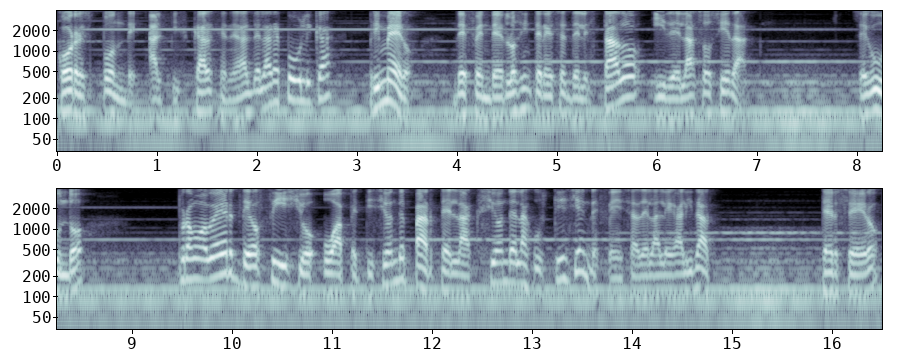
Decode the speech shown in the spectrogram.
Corresponde al fiscal general de la República, primero, defender los intereses del Estado y de la sociedad. Segundo, promover de oficio o a petición de parte la acción de la justicia en defensa de la legalidad. Tercero,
